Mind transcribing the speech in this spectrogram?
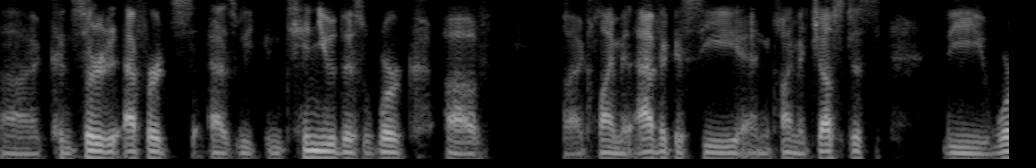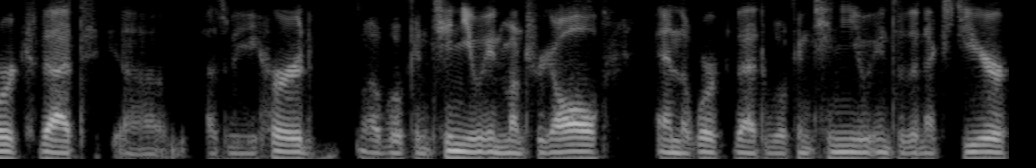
uh, concerted efforts as we continue this work of uh, climate advocacy and climate justice. The work that, uh, as we heard, uh, will continue in Montreal and the work that will continue into the next year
